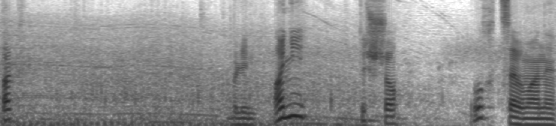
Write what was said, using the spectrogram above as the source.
Так? Блін. А ні! Ти що? Ух, це в мене,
